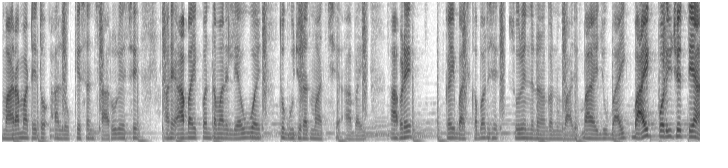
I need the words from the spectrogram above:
મારા માટે તો આ લોકેશન સારું રહેશે અને આ બાઇક પણ તમારે લેવું હોય તો ગુજરાતમાં જ છે આ બાઇક આપણે કઈ બાજ ખબર છે? સુરેન્દ્રનગરનું બાજુ બાઇક બાઇક પડ્યું છે ત્યાં.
